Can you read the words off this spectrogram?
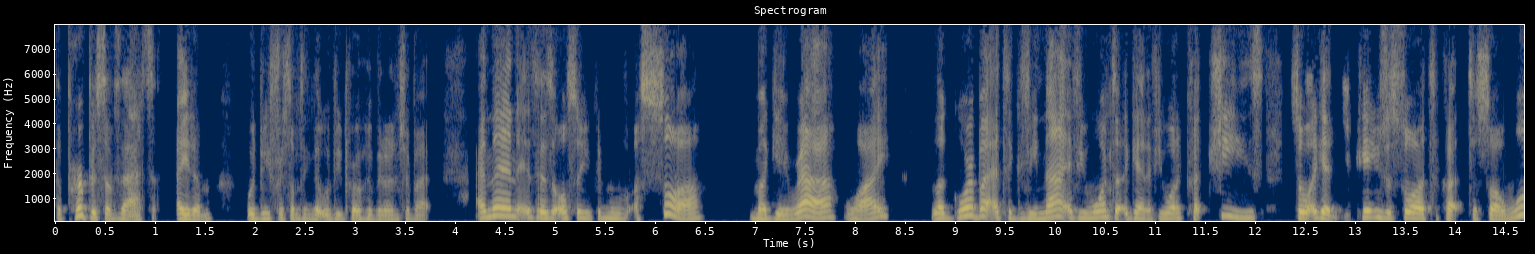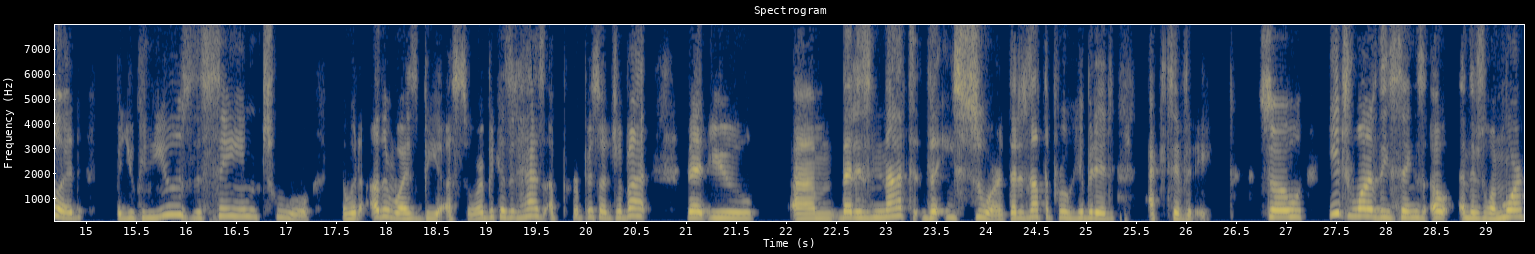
the purpose of that item would be for something that would be prohibited on Shabbat. And then it says also you can move a saw, magera. Why? La gorba etegvina. If you want to, again, if you want to cut cheese, so again, you can't use a saw to cut to saw wood, but you can use the same tool that would otherwise be a sword because it has a purpose on Shabbat that you um, that is not the isur, that is not the prohibited activity. So each one of these things. Oh, and there's one more.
